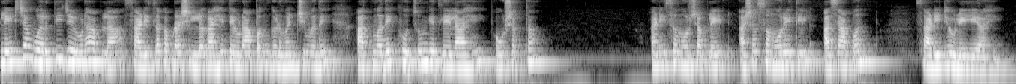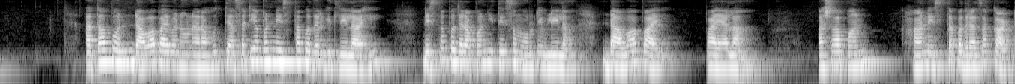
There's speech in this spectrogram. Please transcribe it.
प्लेटच्या वरती जेवढा आपला साडीचा कपडा शिल्लक आहे तेवढा आपण घडवंचीमध्ये आतमध्ये खोचून घेतलेला आहे पाहू शकता? आणि समोरच्या प्लेट अशा समोर येतील असे आपण साडी ठेवलेली आहे. आता आपण डावा पाय बनवणार आहोत त्यासाठी आपण नेस्ता पदर घेतलेला आहे. नेस्ता पदर आपण इथे समोर ठेवलेला डावा पाय पायाला. अशा आपण हा नेस्ता पदराचा काठ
